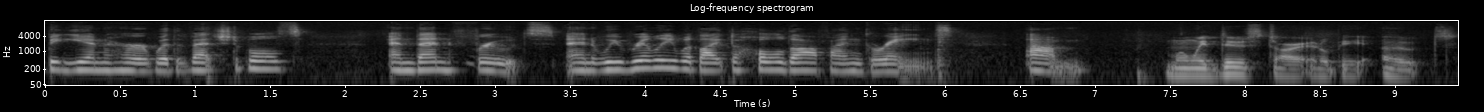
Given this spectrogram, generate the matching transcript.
begin her with vegetables and then fruits, and we really would like to hold off on grains. Um, when we do start, it'll be oats.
